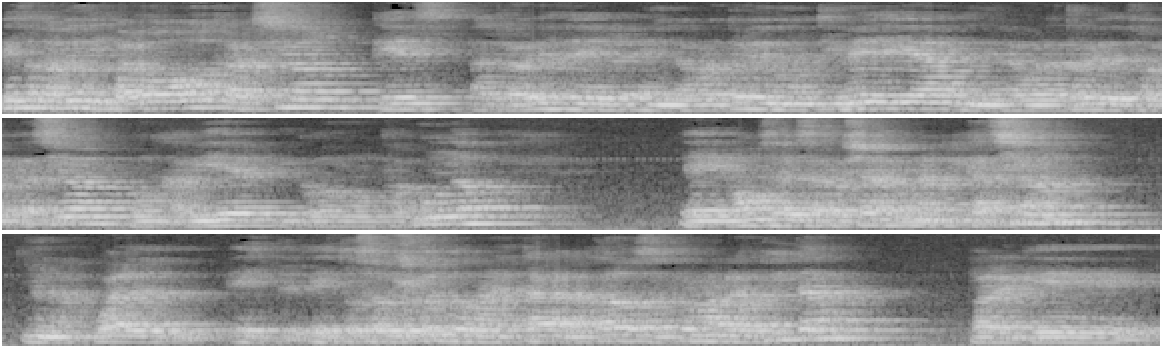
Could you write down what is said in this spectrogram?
Esto también disparó otra acción que es a través del laboratorio de multimedia, en el laboratorio de fabricación, con Javier y con Facundo, eh, vamos a desarrollar una aplicación en la cual este, estos audiocuentos van a estar alojados en forma gratuita para que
